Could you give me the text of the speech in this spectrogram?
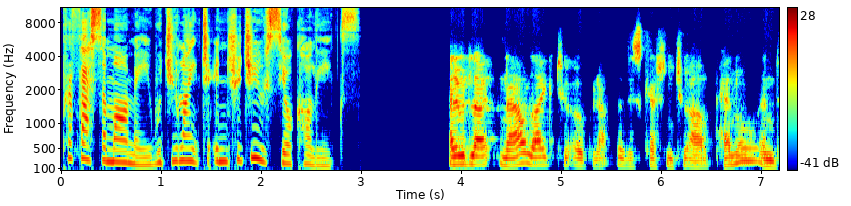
Professor Marmé, would you like to introduce your colleagues? I would like, now like to open up the discussion to our panel and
